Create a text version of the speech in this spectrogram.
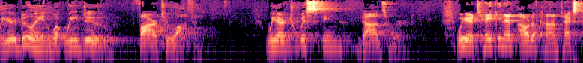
we are doing what we do far too often. We are twisting God's word. We are taking it out of context.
